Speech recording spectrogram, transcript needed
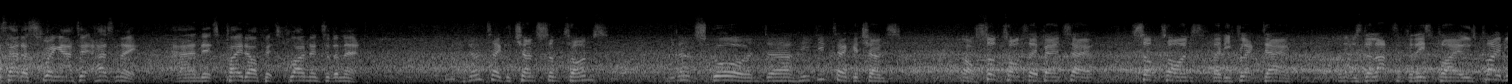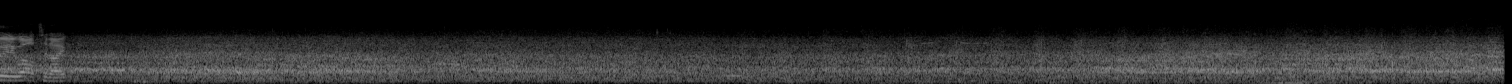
he's had a swing at it, hasn't he? And it's paid off, it's flown into the net. You don't take a chance sometimes. You don't score, and uh, he did take a chance. Well, sometimes they bounce out, sometimes they deflect down. And it was the latter for this player, who's played really well today.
